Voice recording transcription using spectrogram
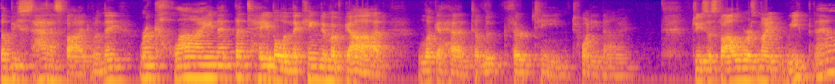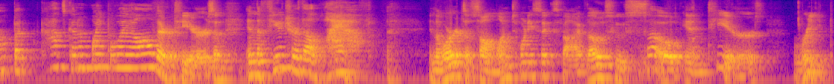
They'll be satisfied when they recline at the table in the kingdom of God. Look ahead to Luke 13 29. Jesus' followers might weep now, but God's going to wipe away all their tears, and in the future they'll laugh. In the words of Psalm 126 5, those who sow in tears reap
